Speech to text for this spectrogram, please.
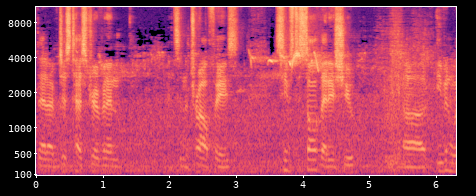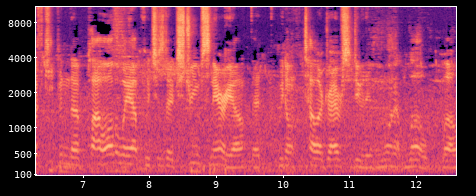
that I've just test driven and it's in the trial phase seems to solve that issue. Uh, even with keeping the plow all the way up, which is the extreme scenario that we don't tell our drivers to do, they we want it low, low,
